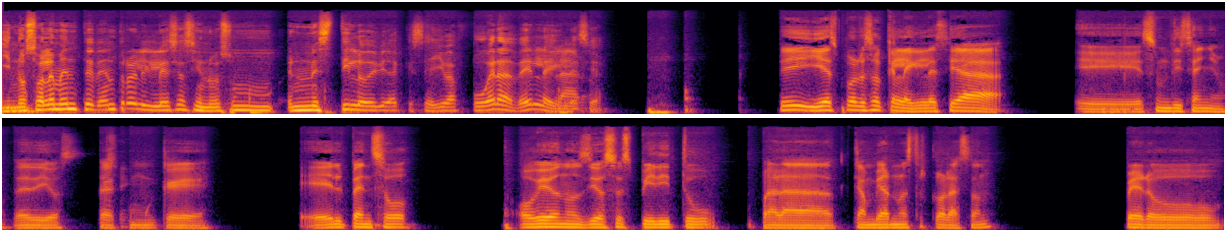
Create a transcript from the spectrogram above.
Y no solamente dentro de la iglesia, sino es un, un estilo de vida que se lleva fuera de la Claro. iglesia. Sí, y es por eso que la iglesia eh, es un diseño de Dios. O sea, Sí. como que Él pensó, obvio nos dio su espíritu para cambiar nuestro corazón, pero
